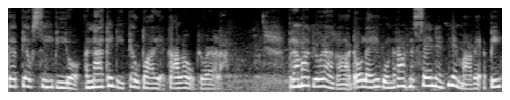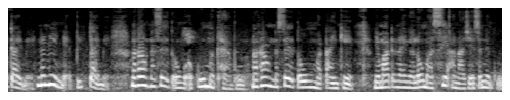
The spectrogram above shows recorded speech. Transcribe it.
ဂတ်ပျောက်စီးပြီးတော့အနာဂတ်တွေပျောက်သွားတဲ့ကာလကိုပြောတာလား ပထမပြောတာကဒေါ်လာကြီးကို2020နဲ့နှစ်မှာပဲအပြီးတိုက်မယ်နှစ်နှစ်နဲ့အပြီးတိုက်မယ်2023ကိုအကူမခံဘူး2023မတိုင်ခင်မြန်မာတိုင်းနိုင်ငံလုံးမှာစစ်အာဏာရှင်စနစ်ကို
